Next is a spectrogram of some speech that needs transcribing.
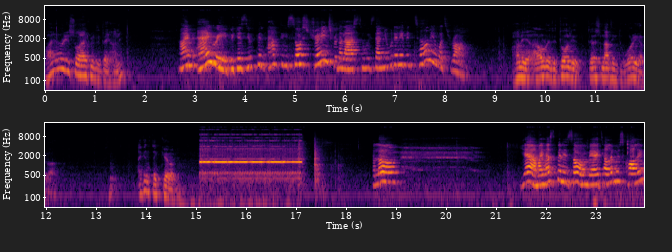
Why are you so angry today, honey? I'm angry because you've been acting so strange for the last two weeks and you wouldn't even tell me what's wrong. Honey, I already told you there's nothing to worry about. I can take care of it. Hello? Yeah, my husband is home. May I tell him who's calling?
